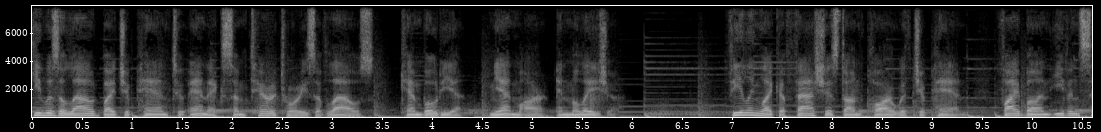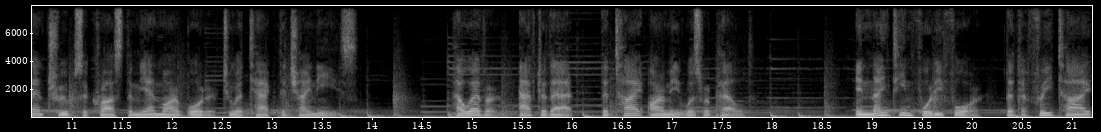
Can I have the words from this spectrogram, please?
He was allowed by Japan to annex some territories of Laos, Cambodia, Myanmar and Malaysia. Feeling like a fascist on par with Japan, Phi Bun even sent troops across the Myanmar border to attack the Chinese. However, after that, the Thai army was repelled. In 1944, the Free Thai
